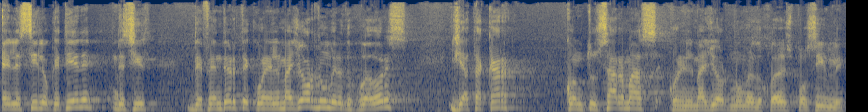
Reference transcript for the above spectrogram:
el estilo que tiene, es decir, defenderte con el mayor número de jugadores y atacar con tus armas con el mayor número de jugadores posible.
